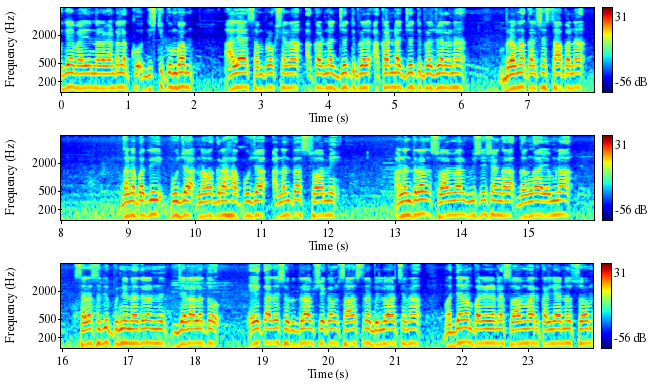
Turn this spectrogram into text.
ఉదయం ఐదున్నర గంటలకు దిష్టి కుంభం ఆలయ సంప్రోక్షణ అక్కడున్న జ్యోతి ప్ర అఖండ జ్యోతి ప్రజ్వలన బ్రహ్మ కలశ స్థాపన గణపతి పూజ నవగ్రహ పూజ అనంత స్వామి అనంతరం స్వామివారికి విశేషంగా గంగా యమున సరస్వతి పుణ్య నదుల జలాలతో ఏకాదశ రుద్రాభిషేకం సహస్ర బిల్వార్చన మధ్యాహ్నం పన్నెండు గంటలకు స్వామివారి కళ్యాణోత్సవం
